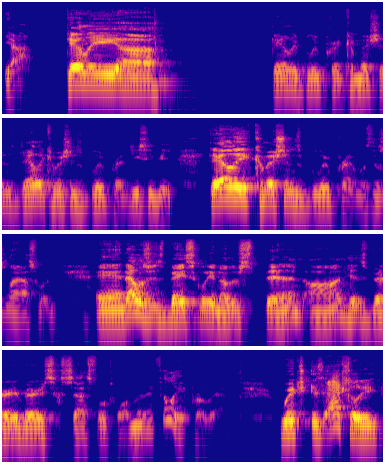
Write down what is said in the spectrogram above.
yeah daily uh, Daily Blueprint Commissions, Daily Commissions Blueprint, DCB. Daily Commissions Blueprint was his last one. And that was just basically another spin on his very, very successful 12 minute affiliate program, which is actually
